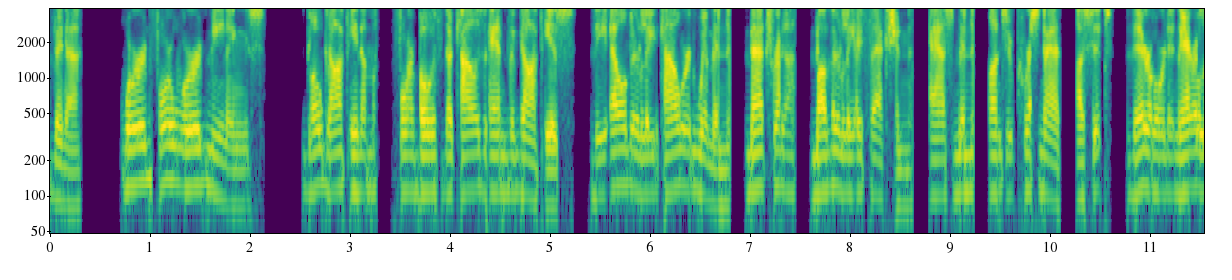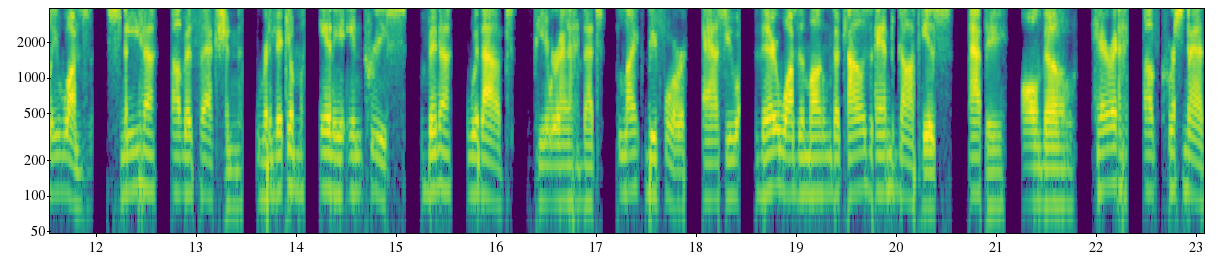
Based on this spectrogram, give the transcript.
vina. Word for word meanings. Gogakinam, for both the cows and the gopis, the elderly coward women, matra, motherly affection, asmin, unto Krishna, asit, there ordinarily was, sneha, of affection, radhikam, any increase, vina, without, pura that, like before, asu, there was among the cows and gopis, api, although, hara, of Krishna,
